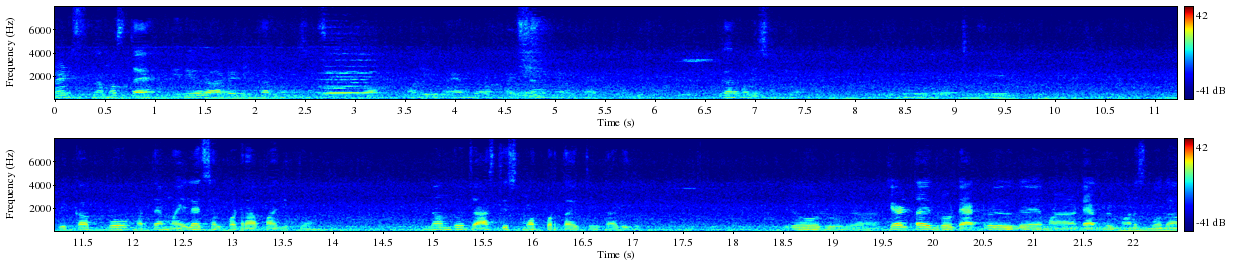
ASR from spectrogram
ಫ್ರೆಂಡ್ಸ್ ನಮಸ್ತೆ. ಹಿರಿಯೂರು ಆರ್ಡರ್ ಕಾರ್ಬೊನೇಷನ್ ಸೆಂಟರ್ ನೋಡಿ ಮಹೇಂದ್ರ ಫೈವ್ ಫೈವ್ ಅಂತ ಕಾರ್ಬೊನೇಷನ್ಗೆ ಆ್ಯಕ್ಚುಲಿ ಪಿಕಪ್ಪು ಮತ್ತು ಮೈಲೇಜ್ ಸ್ವಲ್ಪ ಡ್ರಾಪ್ ಆಗಿತ್ತು. ಇನ್ನೊಂದು ಜಾಸ್ತಿ ಸ್ಮೋಕ್ ಬರ್ತಾಯಿತ್ತು ಈ ಗಾಡಿಗೆ ಇದು ಕೇಳ್ತಾ ಇದ್ರು ಟ್ಯಾಕ್ಟ್ರಿಗೆ ಮಾ ಟ್ಯಾಕ್ಟ್ರಿಗೆ ಮಾಡಿಸ್ಬೋದಾ,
